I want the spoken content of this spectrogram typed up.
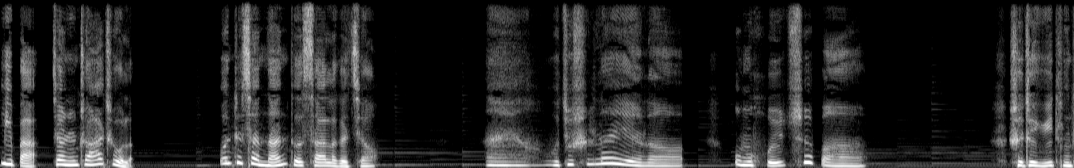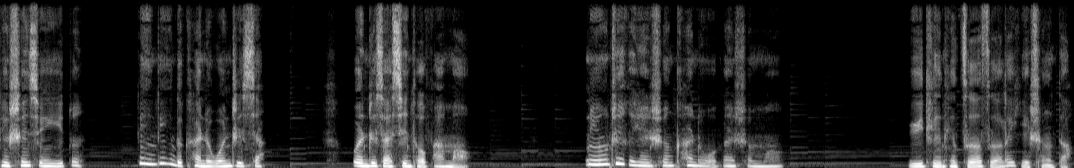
一把将人抓住了。温之夏难得撒了个娇：“哎呀，我就是累了，我们回去吧。”随着于婷婷身形一顿，定定的看着温之夏，温之夏心头发毛：“你用这个眼神看着我干什么？”于婷婷啧啧了一声道：“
